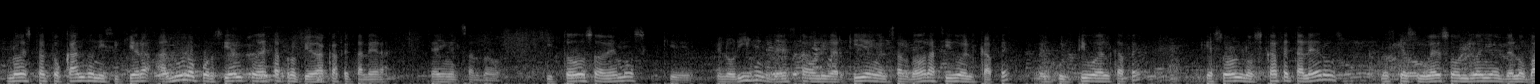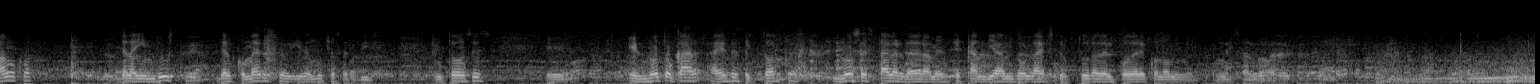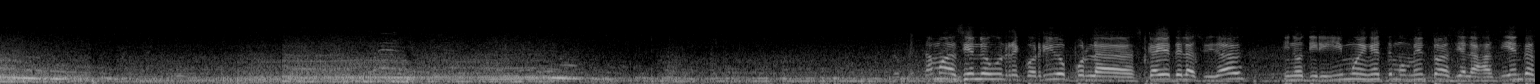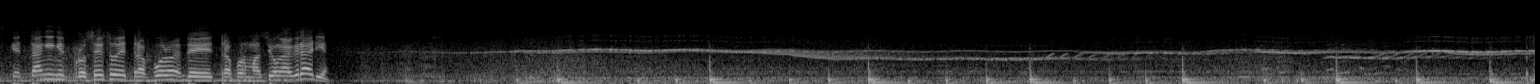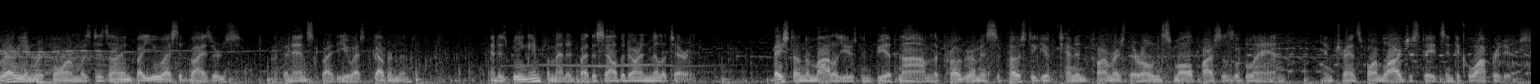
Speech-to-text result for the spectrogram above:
No está tocando ni siquiera al 1% de esta propiedad cafetalera que hay en El Salvador. Y todos sabemos que el origen de esta oligarquía en El Salvador ha sido el café, el cultivo del café, que son los cafetaleros, los que a su vez son dueños de los bancos, de la industria, del comercio y de muchos servicios. Entonces, eh, el no tocar a ese sector, pues, no se está verdaderamente cambiando la estructura del poder económico en El Salvador. Estamos haciendo un recorrido por las calles de la ciudad y nos dirigimos en este momento hacia las haciendas que están en el proceso de, de transformación agraria. Agrarian reform was designed by U.S. advisors, financed by the U.S. government, and is being implemented by the Salvadoran military. Based on the model used in Vietnam, the program is supposed to give tenant farmers their own small parcels of land and transform large estates into cooperatives.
